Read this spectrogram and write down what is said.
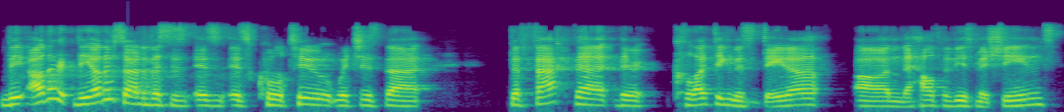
the other the other side of this is, is is cool too which is that the fact that they're collecting this data on the health of these machines,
